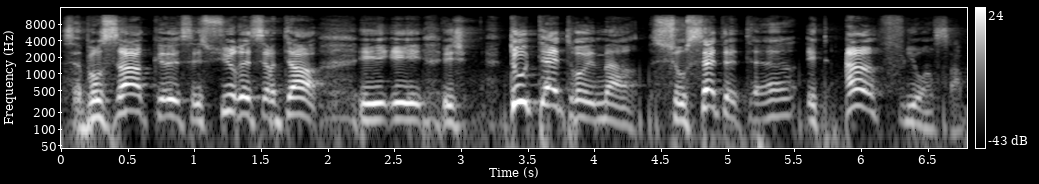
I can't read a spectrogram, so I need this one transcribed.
C'est pour ça que c'est sûr et certain, et tout être humain sur cette terre est influençable.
